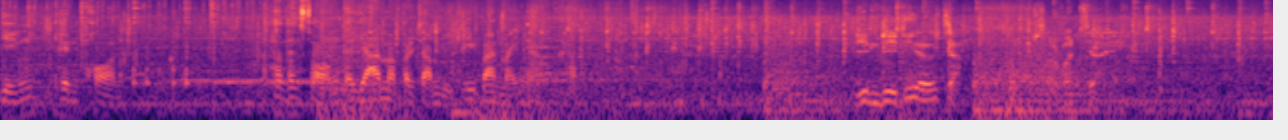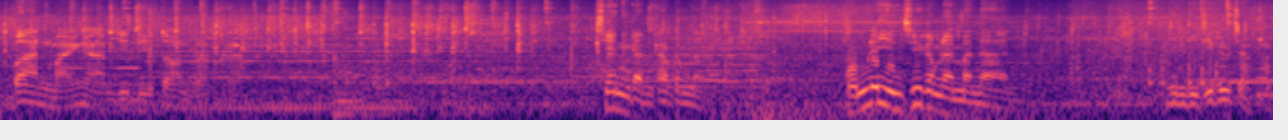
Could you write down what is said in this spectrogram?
หญิงเพนพร ท่านทั้งสองจะย้ายมาประจำอยู่ที่บ้านไม้งามครับ ยินดีที่รู้จักสารวัตรใหญ่บ้านไม้งามยินดีต้อนรับครับ เช่นกันครับกำนันผมได้ยินชื่อกำนันมานาน ยินดีที่รู้จักครับ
